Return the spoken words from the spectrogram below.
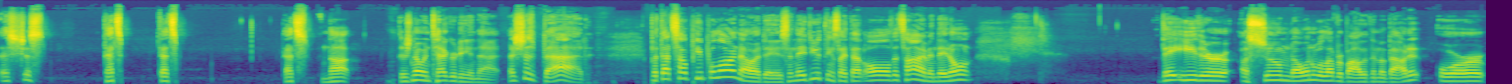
that's just that's that's that's not. There's no integrity in that. That's just bad. But that's how people are nowadays, and they do things like that all the time, and they don't. They either assume no one will ever bother them about it, or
